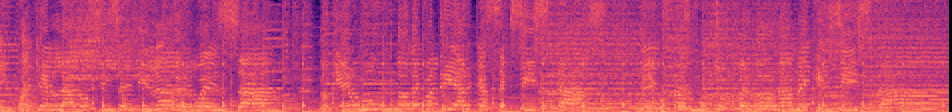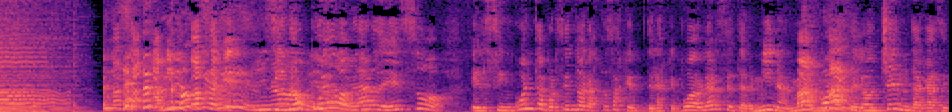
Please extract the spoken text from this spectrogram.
en cualquier lado sin sentir la vergüenza. No quiero un mundo de patriarcas sexistas. Me gustas mucho, perdóname que insista. A mí me pasa que si no, puedo hablar de eso, el 50% de las cosas que, de las que puedo hablar se terminan, más, más del 80 casi.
